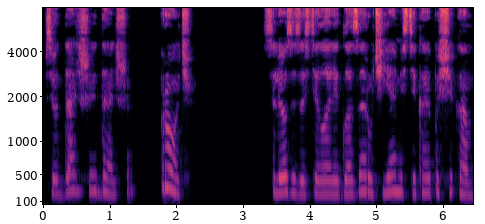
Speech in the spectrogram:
все дальше и дальше. Прочь! Слезы застилали глаза ручьями, стекая по щекам,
